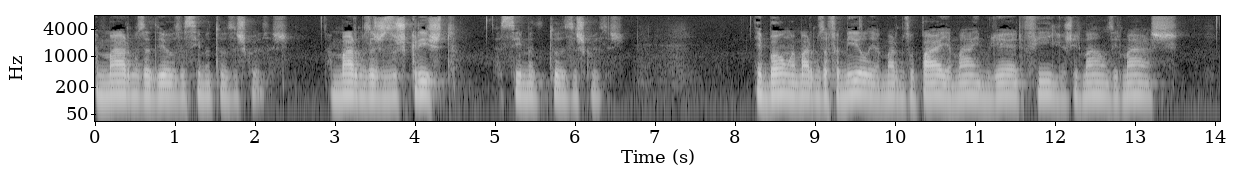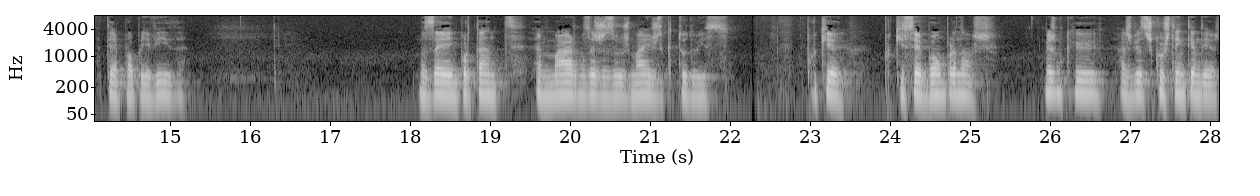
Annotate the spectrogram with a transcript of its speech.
Amarmos a Deus acima de todas as coisas. Amarmos a Jesus Cristo acima de todas as coisas. É bom amarmos a família, amarmos o pai, a mãe, mulher, filhos, irmãos, irmãs, até a própria vida. Mas é importante amarmos a Jesus mais do que tudo isso. Porquê? Porque isso é bom para nós, mesmo que às vezes custe entender.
